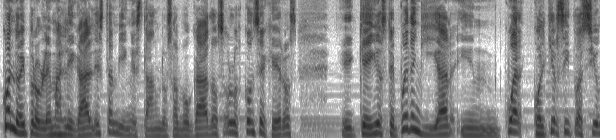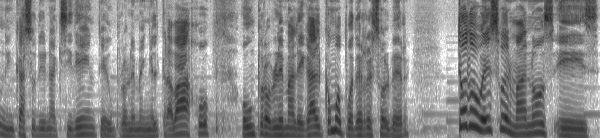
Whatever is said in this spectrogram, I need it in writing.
Cuando hay problemas legales también están los abogados o los consejeros eh, que ellos te pueden guiar en cualquier situación en caso de un accidente, un problema en el trabajo o un problema legal, cómo poder resolver. Todo eso, hermanos, es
